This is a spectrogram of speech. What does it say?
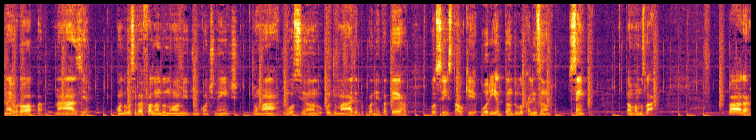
na Europa, na Ásia. Quando você vai falando o nome de um continente, de um mar, de um oceano ou de uma área do planeta Terra, você está o que? Orientando localizando, sempre. Então vamos lá. Para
